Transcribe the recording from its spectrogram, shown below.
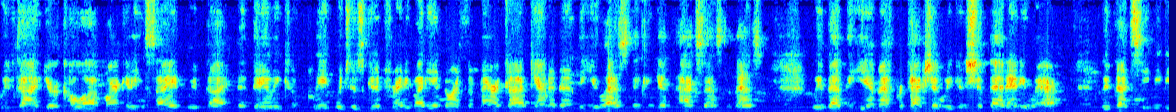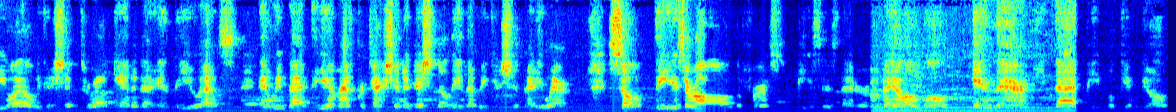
We've got your co-op marketing site. We've got the daily complete, which is good for anybody in North America, Canada, and the US. They can get access to this. We've got the EMF protection. We can ship that anywhere. We've got CBD oil we can ship throughout Canada and the US. And we've got EMF protection additionally that we can ship anywhere. So these are all the first pieces that are available in there that people can go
